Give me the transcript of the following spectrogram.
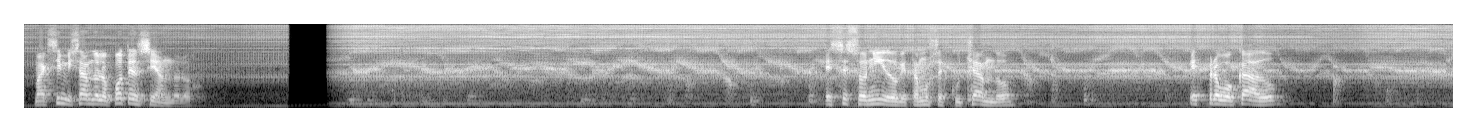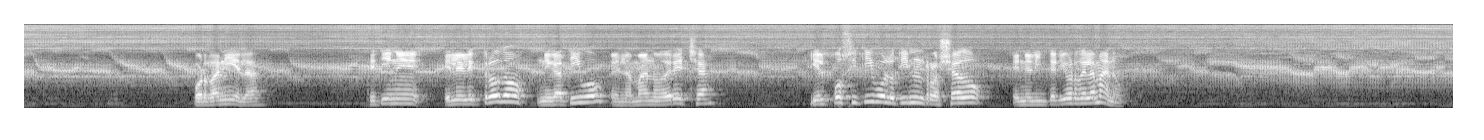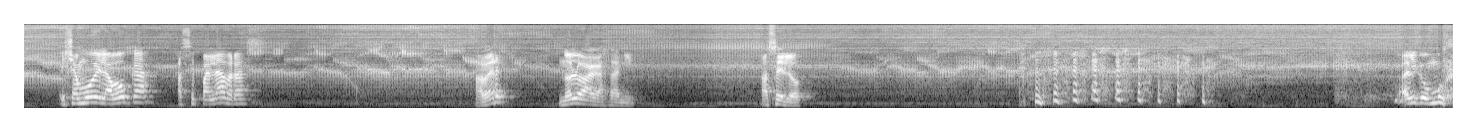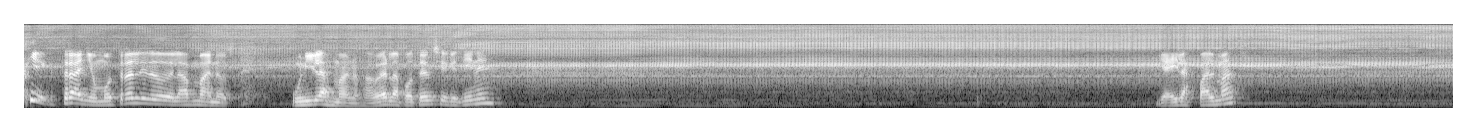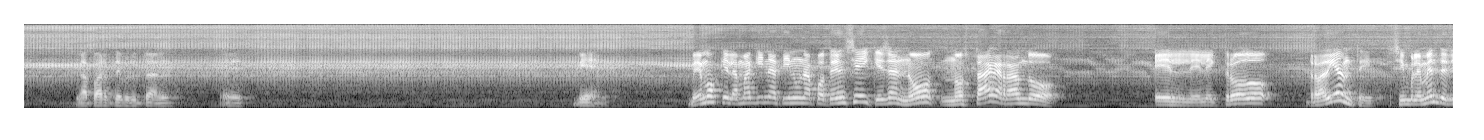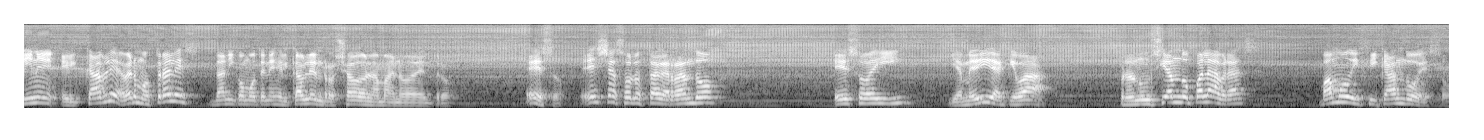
maximizándolo, potenciándolo. Ese sonido que estamos escuchando es provocado por Daniela, que tiene el electrodo negativo en la mano derecha y el positivo lo tiene enrollado en el interior de la mano. Ella mueve la boca hace palabras. A ver, no lo hagas, Dani. Hacelo. Algo muy extraño, mostrarle lo de las manos. Uní las manos, a ver la potencia que tiene. Y ahí las palmas. La parte brutal. Bien. Vemos que la máquina tiene una potencia y que ella no, no está agarrando el electrodo radiante. Simplemente tiene el cable. A ver, mostrales, Dani, cómo tenés el cable enrollado en la mano adentro. Eso. Ella solo está agarrando eso ahí. Y a medida que va pronunciando palabras, va modificando eso.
